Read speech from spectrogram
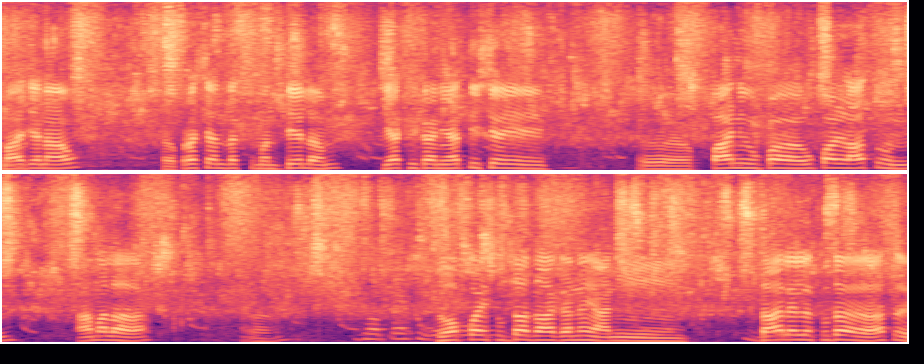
माझे नाव अ, प्रशांत लक्ष्मण तेलम. या ठिकाणी अतिशय पाणी उपा उपाळलं असून आम्हाला झोपाय सुद्धा जागा नाही आणि चालायला सुद्धा असं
